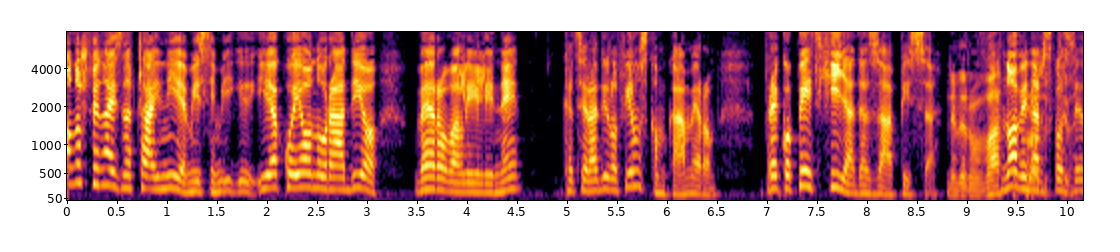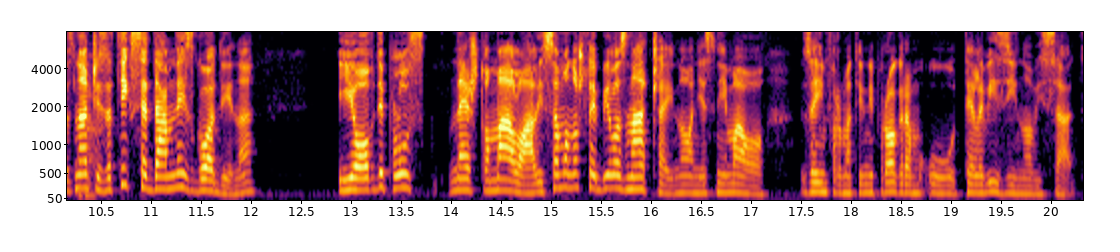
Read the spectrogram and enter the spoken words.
Ono što je najznačajnije, mislim, iako je on uradio, verovali ili ne, kad se radilo filmskom kamerom, preko 5000 zapisa. Neverovatno Novinarsko se, znači za tih 17 godina i ovde plus nešto malo, ali samo ono što je bilo značajno, on je snimao za informativni program u televiziji Novi Sad.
